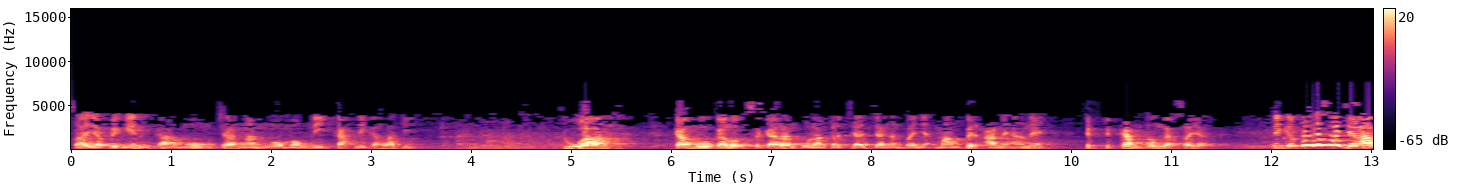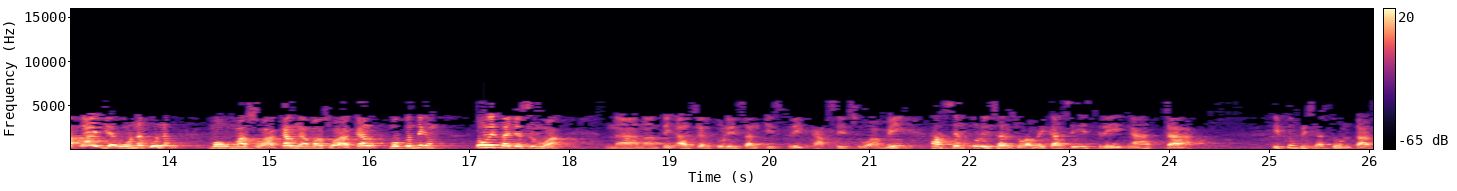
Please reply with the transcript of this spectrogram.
saya pengen kamu jangan ngomong nikah-nikah lagi. Dua, kamu kalau sekarang pulang kerja jangan banyak mampir aneh-aneh, deg-degan, tahu nggak saya? Tiga tulis saja apa aja, unek-unek. Mau masuk akal nggak masuk akal, mau penting tulis saja semua. Nah nanti hasil tulisan istri kasih suami, hasil tulisan suami kasih istri ngaca. Itu bisa tuntas.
